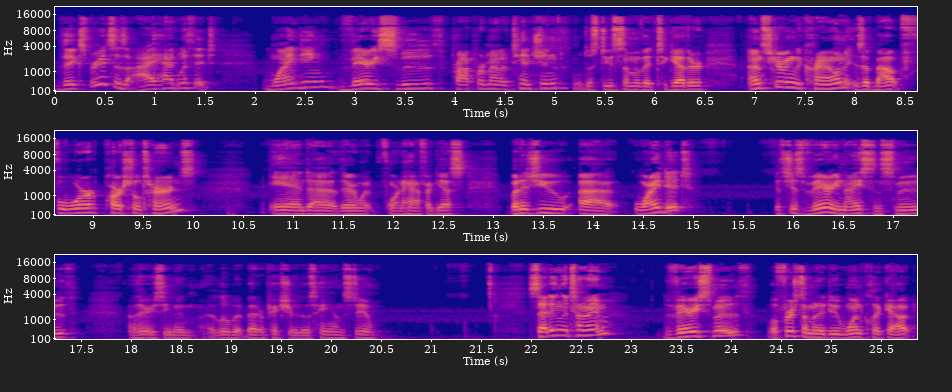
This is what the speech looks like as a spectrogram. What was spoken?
The experiences I had with it, winding, very smooth, proper amount of tension. We'll just do some of it together. Unscrewing the crown is about four partial turns. And uh, there went four and a half, I guess. But as you uh, wind it, it's just very nice and smooth. Oh, there you see a, a little bit better picture of those hands too. Setting the time, very smooth. Well, first I'm going to do one click out.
